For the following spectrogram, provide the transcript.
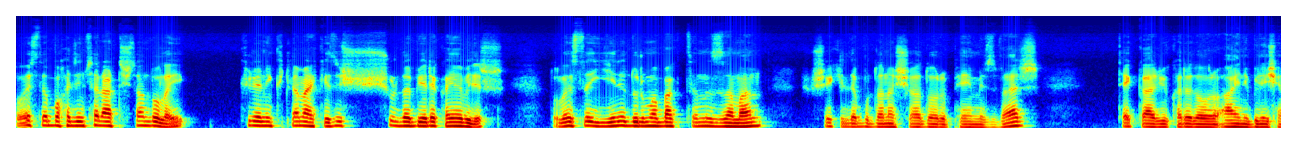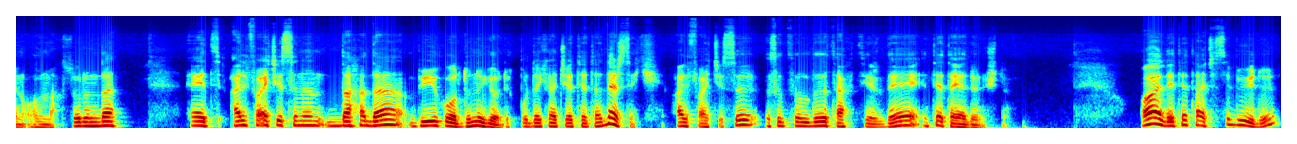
Dolayısıyla bu hacimsel artıştan dolayı kürenin kütle merkezi şurada bir yere kayabilir. Dolayısıyla yeni duruma baktığımız zaman şu şekilde buradan aşağı doğru P'miz var. Tekrar yukarı doğru aynı bileşen olmak zorunda. Evet alfa açısının daha da büyük olduğunu gördük. Buradaki açıya teta dersek alfa açısı ısıtıldığı takdirde teta'ya dönüştü. O halde teta açısı büyüdü.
